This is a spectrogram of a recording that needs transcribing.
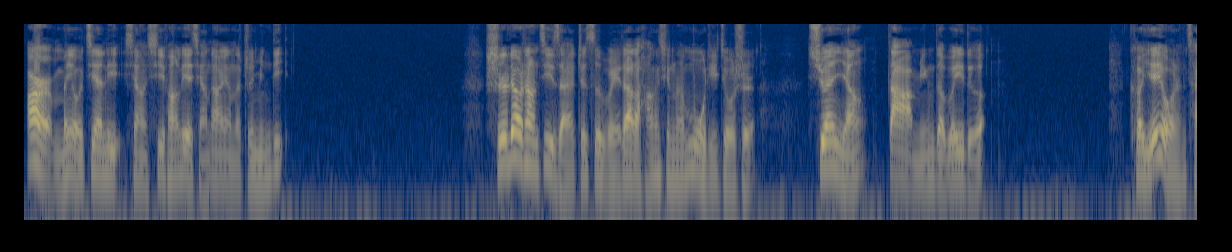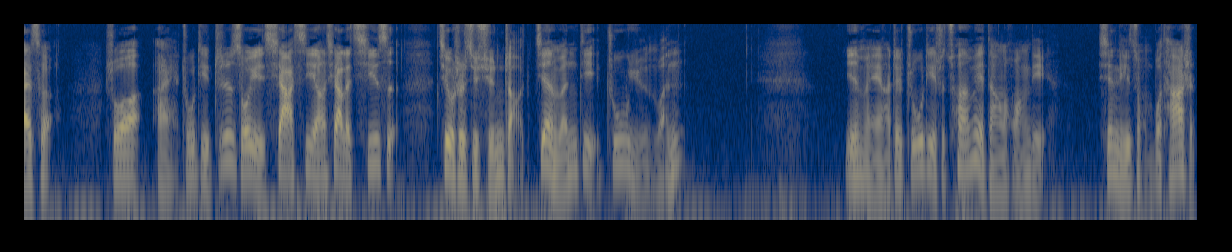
二没有建立像西方列强那样的殖民地。史料上记载，这次伟大的航行的目的就是宣扬大明的威德。可也有人猜测说，哎，朱棣之所以下西洋下了七次，就是去寻找建文帝朱允文。因为啊，这朱棣是篡位当了皇帝，心里总不踏实，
